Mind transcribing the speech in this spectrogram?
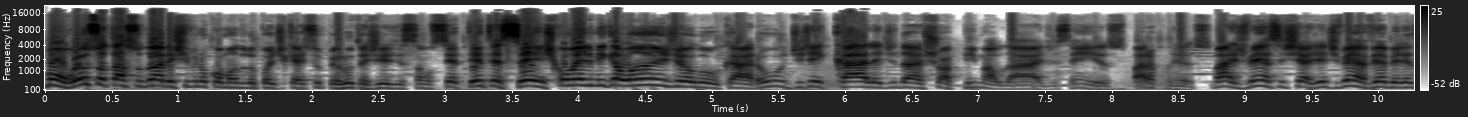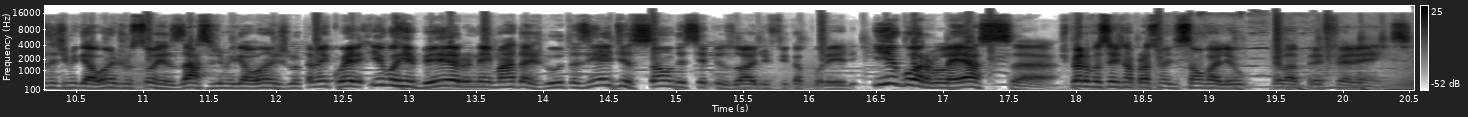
Bom, eu sou Tarso Dória, estive no comando do podcast Super Lutas de edição 76, com ele Miguel Ângelo, cara, o DJ Khaled da Shopee Maldade, sem isso, para com isso. Mas vem assistir a gente, venha ver a beleza de Miguel Ângelo, o sorrisaço de Miguel Ângelo, também com ele Igor Ribeiro, Neymar das Lutas e a edição desse episódio fica por ele, Igor Lessa. Espero vocês na próxima edição. Valeu pela preferência.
